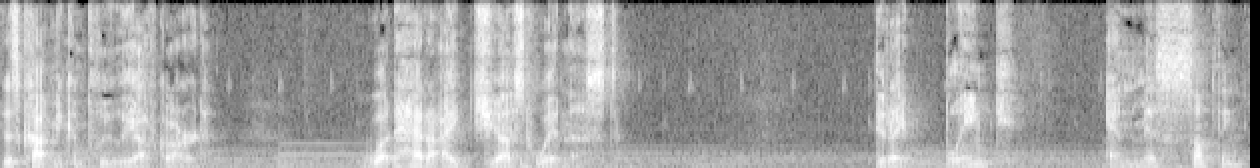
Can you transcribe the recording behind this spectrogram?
This caught me completely off guard. What had I just witnessed? Did I blink and miss something?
